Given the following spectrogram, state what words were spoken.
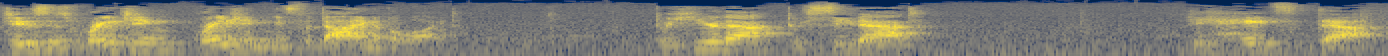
Jesus is raging, raging against the dying of the light. Do we hear that? Do we see that? He hates death.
